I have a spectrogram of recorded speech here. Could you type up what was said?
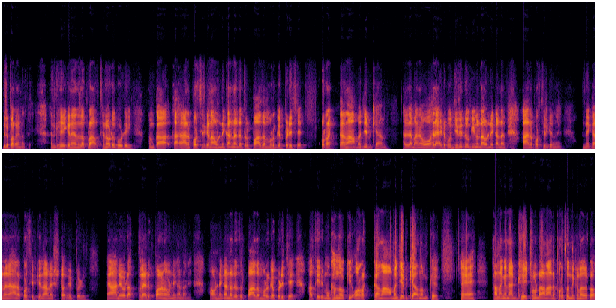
ഇതിൽ പറയണത്. അനുഗ്രഹിക്കണേ എന്നുള്ള പ്രാർത്ഥനയോട് കൂടി നമുക്ക് ആ അനപ്പുറത്തിരിക്കണം ആ ഉണ്ണിക്കണ്ണന്റെ തൃപ്പാദം മുറുകെ പിടിച്ച് ഉറക്ക നാമം ജപിക്കാം. നല്ല മനോഹരമായിട്ട് പുഞ്ചിരി തൂക്കിക്കൊണ്ടാണ് ഉണ്ണിക്കണ്ണൻ ആനപ്പുറത്തിരിക്കുന്നത്. ഉണ്ണിക്കണ്ണൻ ആനപ്പുറത്തിരിക്കുന്നതാണ് ഇഷ്ടം എപ്പോഴും ആനയോട് അത്ര അടുപ്പാണ് ഉണ്ണിക്കണ്ണന് ആ ഉണ്ണി കണ്ണന്റെ തൃപ്പാദം മുറുകെ പിടിച്ച് ആ തിരുമുഖം നോക്കി ഉറക്ക നാമം ജപിക്കാം നമുക്ക്. ഏ? കണ്ണങ്ങനെ അനുഗ്രഹിച്ചുകൊണ്ടാണ് ആനപ്പുറത്ത് നിൽക്കുന്നത് കേട്ടോ.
